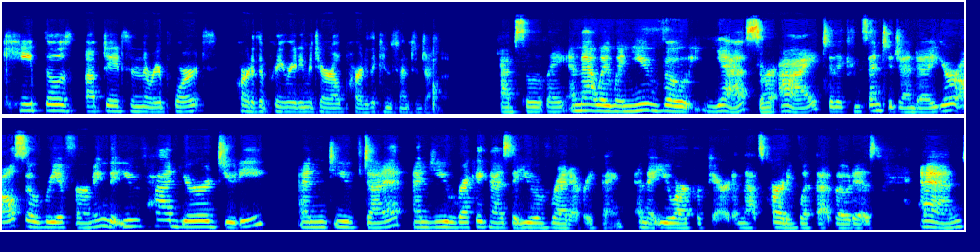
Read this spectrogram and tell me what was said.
keep those updates in the reports part of the pre-reading material, part of the consent agenda. Absolutely. And that way, when you vote yes or aye to the consent agenda, you're also reaffirming that you've had your duty and you've done it and you recognize that you have read everything and that you are prepared. And that's part of what that vote is. And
